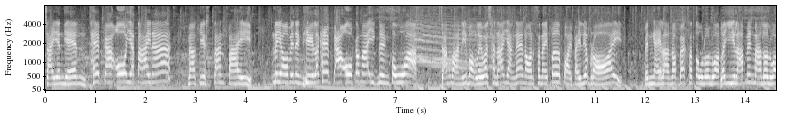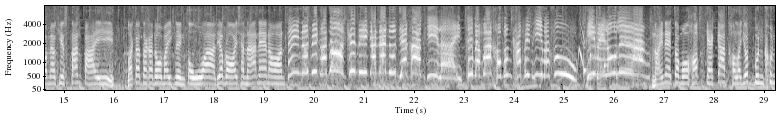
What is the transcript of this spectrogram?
ใจเย็นๆ เทพกาโออย่าตายนะ แมวคริสตันไป นโยไปหนึ่งทีแล้วเทพกาโอก็มาอีกหนึ่งตัว จังหวะนี้บอกเลยว่าชนะอย่างแน่นอนสไนเปอร์ปล่อยไปเรียบร้อย เป็นไงล่ะน็อกแบ็กศัตรูรัวๆแล้วยีรับแม่งมารัวๆแมวคิสตันไป แล้วก็จากาโดมาอีกหนึ่งตัว เรียบร้อยชนะแน่นอนไอ้นุชพี่ขอโทษคืนดีกันนะนุชอย่าฆ่าพี่เลย คือแบบว่าเขาบังคับให้พี่มาสู้ พี่ไม่รู้เรื่อง น่อยแน่เจ้าโมฮอคแกกล้าทรยศบุญคุณ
